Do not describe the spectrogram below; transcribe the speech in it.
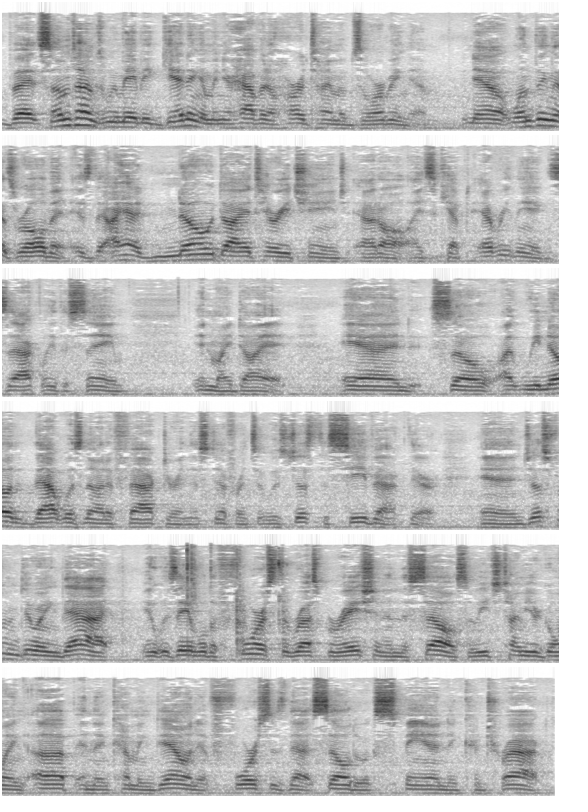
but sometimes we may be getting them and you're having a hard time absorbing them. Now, one thing that's relevant is that I had no dietary change at all. I kept everything exactly the same in my diet. And so I, we know that that was not a factor in this difference. It was just the CVAC there. And just from doing that, it was able to force the respiration in the cell. So each time you're going up and then coming down, it forces that cell to expand and contract.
